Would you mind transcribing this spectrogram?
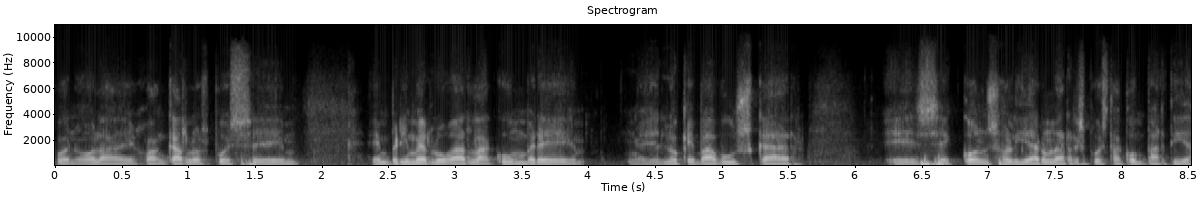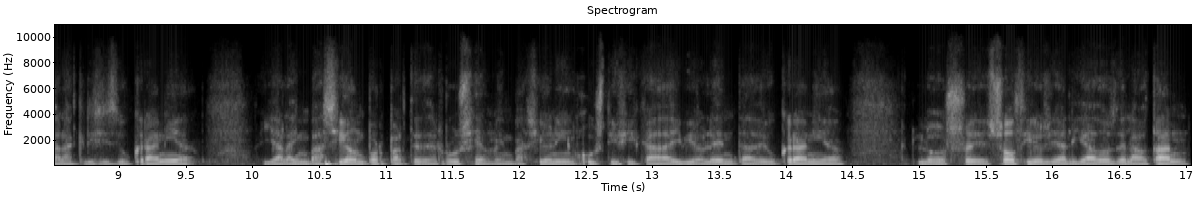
Bueno, hola Juan Carlos. Pues eh, en primer lugar la cumbre eh, lo que va a buscar es eh, consolidar una respuesta compartida a la crisis de Ucrania y a la invasión por parte de Rusia, una invasión injustificada y violenta de Ucrania. Los eh, socios y aliados de la OTAN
